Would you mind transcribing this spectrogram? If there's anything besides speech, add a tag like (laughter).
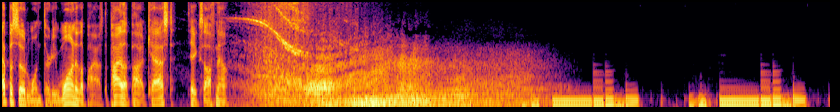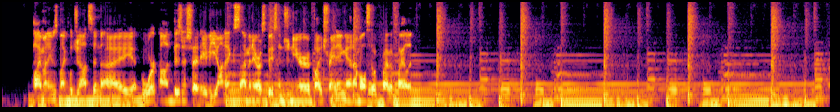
Episode 131 of the Pilot the Pilot podcast takes off now. Hi, my name is Michael Johnson. I work on business jet avionics. I'm an aerospace engineer by training, and I'm also a private pilot.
